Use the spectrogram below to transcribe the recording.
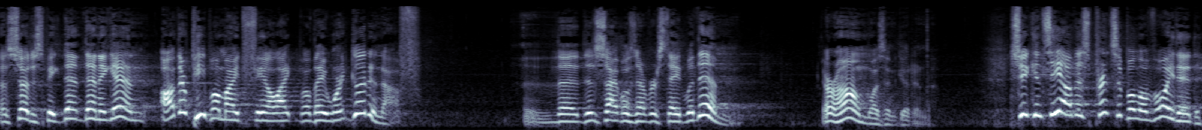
uh, so to speak. Then, then again, other people might feel like, well, they weren't good enough. The disciples never stayed with him, their home wasn't good enough. So you can see how this principle avoided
